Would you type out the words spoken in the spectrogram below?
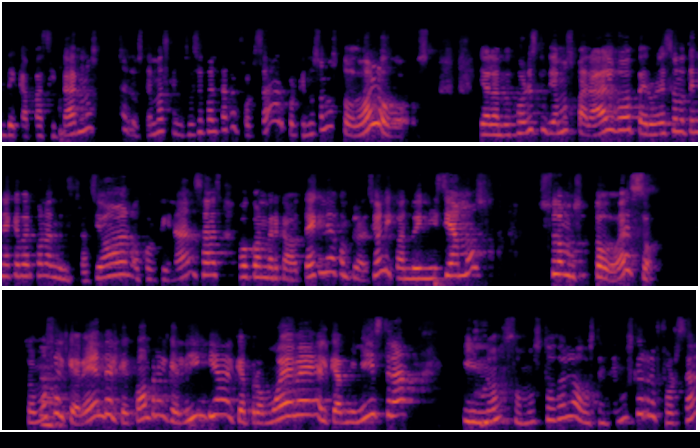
de capacitarnos en los temas que nos hace falta reforzar, porque no somos todólogos. Y a lo mejor estudiamos para algo, pero eso no tenía que ver con administración, o con finanzas, o con mercadotecnia, con planeación, y cuando iniciamos, somos todo eso. Somos el que vende, el que compra, el que limpia, el que promueve, el que administra y no somos todos lobos. Tenemos que reforzar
